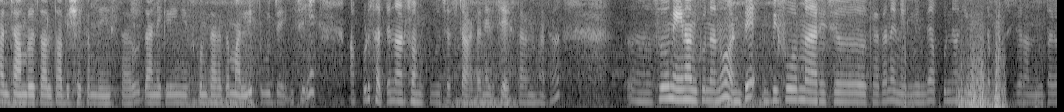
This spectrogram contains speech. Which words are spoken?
పంచామృతాలతో అభిషేకం చేయిస్తారు. దాన్ని క్లీన్ చేసుకున్న తర్వాత మళ్ళీ పూజ చేయించి అప్పుడు సత్యనారాయణ స్వామి పూజ స్టార్ట్ అనేది చేస్తారనమాట సో నేను అనుకున్నాను అంటే బిఫోర్ మ్యారేజ్ కదా నేను వెళ్ళింది అప్పుడు నాకు ఇంత ప్రొసీజర్ అంతగా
